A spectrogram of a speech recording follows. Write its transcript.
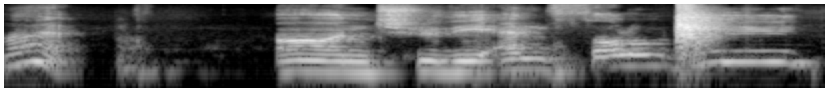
All right, on to the anthology.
